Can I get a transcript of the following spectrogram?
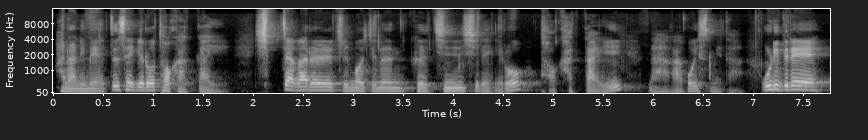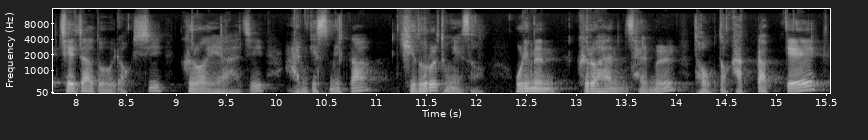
하나님의 뜻에게로 더 가까이 십자가를 짊어지는 그 진실에게로 더 가까이 나아가고 있습니다. 우리들의 제자도 역시 그러해야 하지 않겠습니까? 기도를 통해서 우리는 그러한 삶을 더욱더 가깝게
